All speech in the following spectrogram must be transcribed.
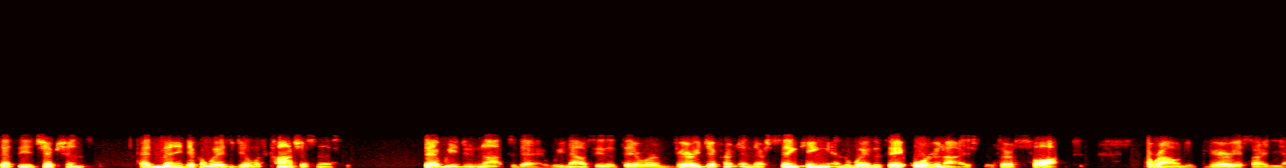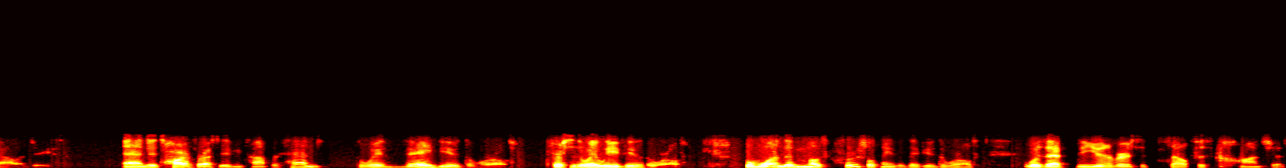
that the Egyptians had many different ways of dealing with consciousness that we do not today. We now see that they were very different in their thinking and the way that they organized their thought around various ideologies. And it's hard for us to even comprehend the way they viewed the world versus the way we view the world. But one of the most crucial things that they viewed the world was that the universe itself is conscious.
